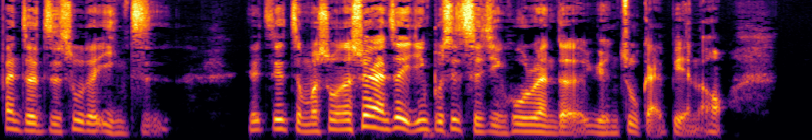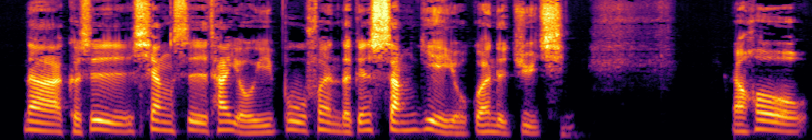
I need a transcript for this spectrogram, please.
范泽直树的影子。这怎么说呢？虽然这已经不是池井户润的原著改编了哦，那可是像是它有一部分的跟商业有关的剧情，然后。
